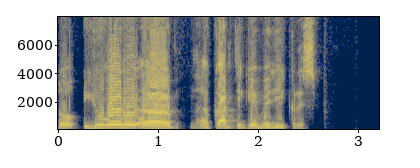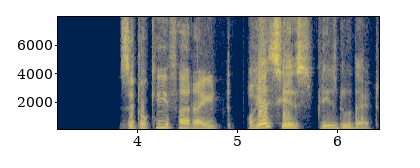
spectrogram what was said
So you were uh, Kartikeya very crisp. Is it okay if I write? Yes, yes, please do that.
